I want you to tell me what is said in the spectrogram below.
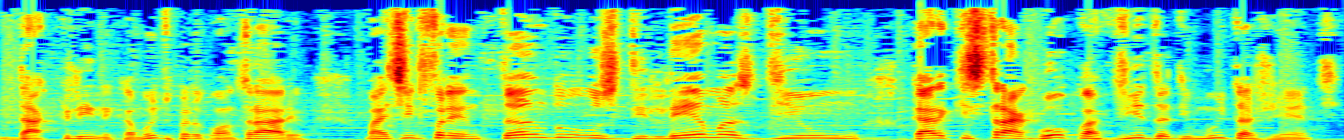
da clínica, muito pelo contrário, mas enfrentando os dilemas de um cara que estragou com a vida de muita gente,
